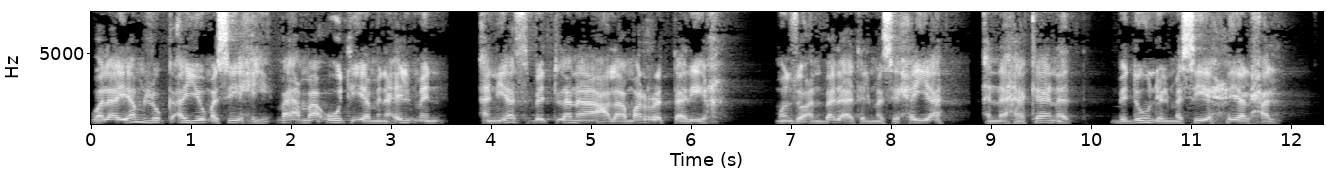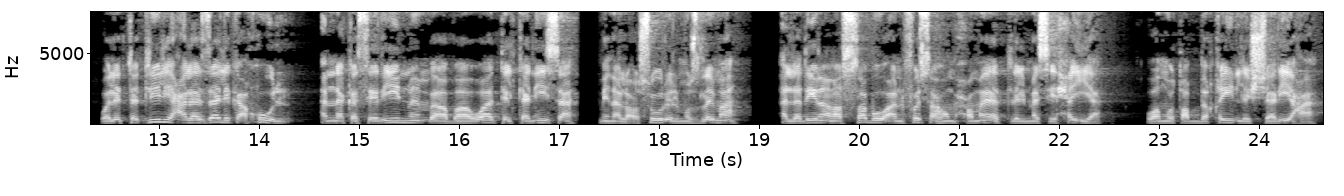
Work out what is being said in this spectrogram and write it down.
ولا يملك أي مسيحي مهما أوتي من علم أن يثبت لنا على مر التاريخ منذ أن بدأت المسيحية أنها كانت بدون المسيح هي الحل. وللتدليل على ذلك أقول أن كثيرين من باباوات الكنيسة من العصور المظلمة الذين نصبوا أنفسهم حماة للمسيحية ومطبقين للشريعة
